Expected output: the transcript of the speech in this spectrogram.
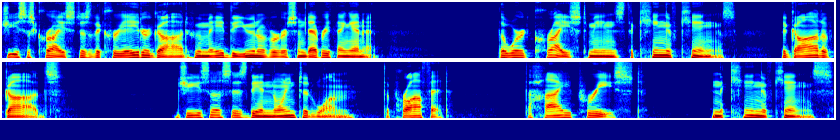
Jesus Christ is the Creator God who made the universe and everything in it. The word Christ means the King of Kings, the God of gods. Jesus is the Anointed One, the Prophet, the High Priest, and the King of Kings.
